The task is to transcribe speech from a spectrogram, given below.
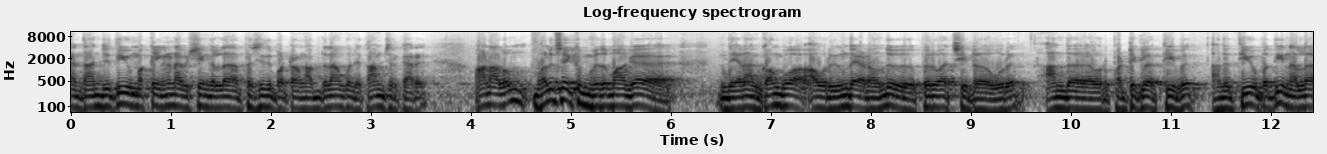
அந்த அஞ்சு தீவு மக்கள் என்னென்ன விஷயங்களில் பிரசித்தி பட்டவங்க அப்படிலாம் கொஞ்சம் காமிச்சிருக்காரு. ஆனாலும் வலு சேர்க்கும் விதமாக இந்த ஏன்னா காங்குவா அவர் இருந்த இடம் வந்து பெருவாச்சின்ற ஊர். அந்த ஒரு பர்டிகுலர் தீவு. அந்த தீவை பற்றி நல்லா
